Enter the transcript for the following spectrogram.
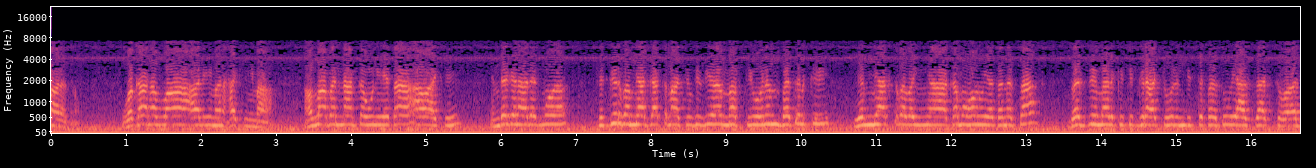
ማለት ነው ወካን አላህ አሊመን ሐኪማ። አላህ በእናንተ ሁኔታ አዋቂ። እንደገና ደግሞ ችግር በሚያጋጥማችሁ ጊዜ መፍትሁንም በጥልቅ የሚያጥበበኛ ከመሆኑ የተነሳ በዚህ መልክ ችግራችሁን እንዲትፈቱ ያዛችኋል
